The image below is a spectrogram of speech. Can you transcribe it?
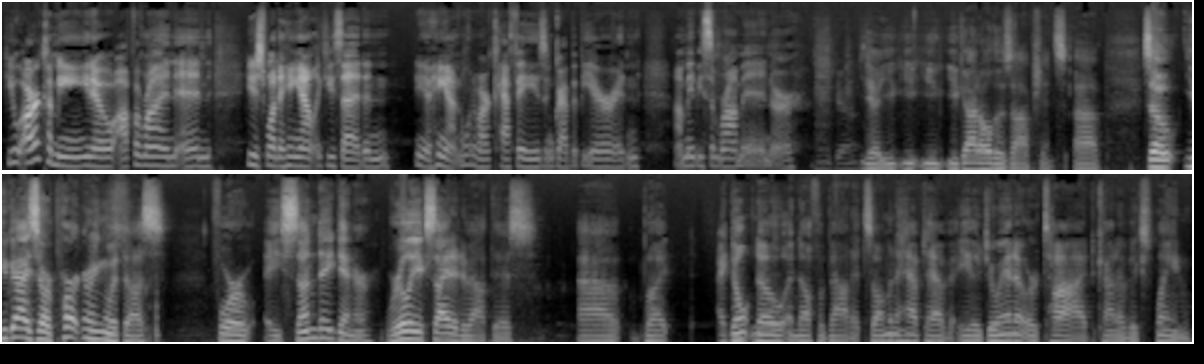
if you are coming, you know, off a run and you just want to hang out, like you said, and you know, hang out in one of our cafes and grab a beer and uh, maybe some ramen or Yeah, you, you, you- you got all those options. Uh, so you guys are partnering with us for a Sunday dinner. Really excited about this, uh, but I don't know enough about it. So I'm going to have to have either Joanna or Todd kind of explain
